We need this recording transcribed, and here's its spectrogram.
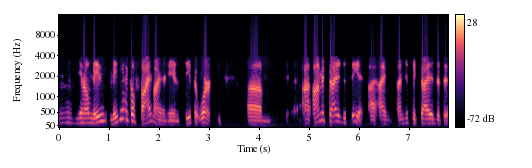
mm, you know, maybe maybe I go five iron here and see if it works. Um, I, I'm excited to see it. I, I I'm just excited that the,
